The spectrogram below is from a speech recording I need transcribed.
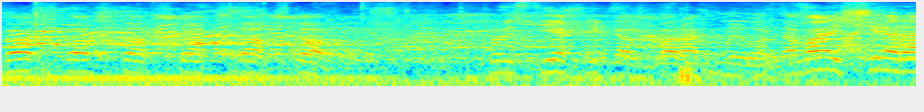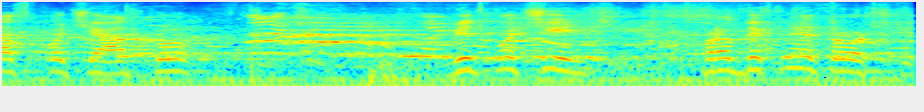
Стоп, стоп, стоп, стоп, стоп, стоп. Щось техніка збарахлила. Давай ще раз спочатку. Відпочинь. Продихни трошки.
